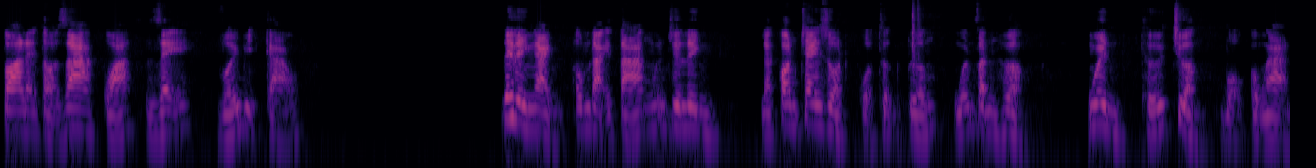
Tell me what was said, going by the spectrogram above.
tòa lại tỏ ra quá dễ với bị cáo. Đây là hình ảnh ông Đại tá Nguyễn Duy Linh là con trai ruột của Thượng tướng Nguyễn Văn Hưởng, nguyên Thứ trưởng Bộ Công an.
